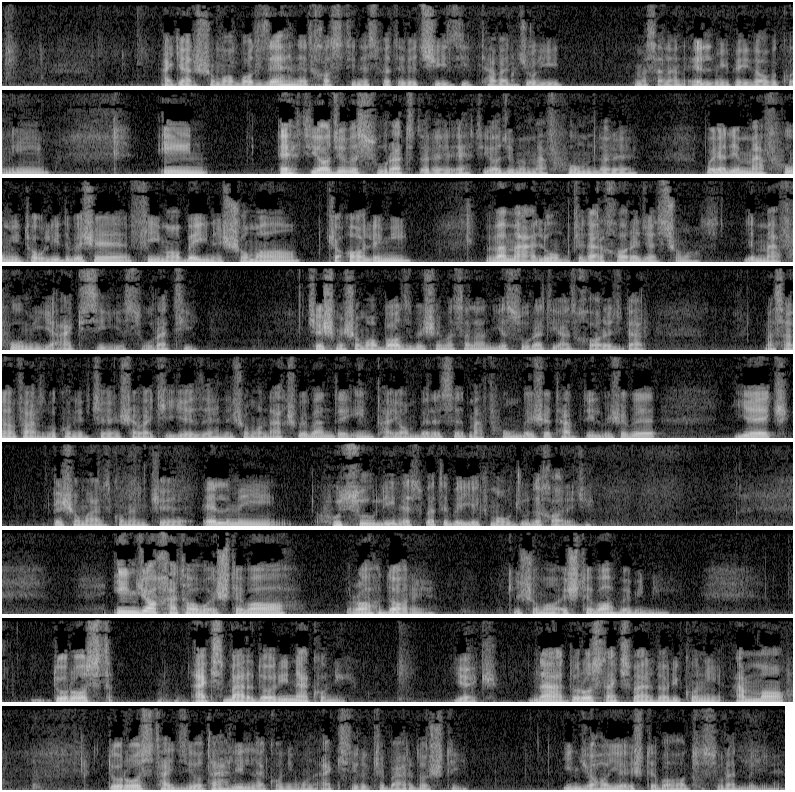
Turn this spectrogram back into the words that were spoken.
اگر شما با ذهنت خواستی نسبت به چیزی توجهی مثلا علمی پیدا بکنیم این احتیاج به صورت داره احتیاج به مفهوم داره. باید یه مفهومی تولید بشه فیما بین شما که عالمی و معلوم که در خارج از شماست. یه مفهومی یه عکسی یه صورتی چشم شما باز بشه مثلا یه صورتی از خارج در مثلا فرض بکنید که شبکیه ذهن شما نقش ببنده این پیام برسه مفهوم بشه تبدیل بشه به یک به شما ارز کنم که علمی حصولی نسبت به یک موجود خارجی. اینجا خطا و اشتباه راه داره که شما اشتباه ببینی. درست عکس برداری نکنی. یک. نه درست عکس برداری کنی اما درست تجزیه و تحلیل نکنی اون عکسی رو که برداشتی. اینجاهای اشتباهات صورت بگیره.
